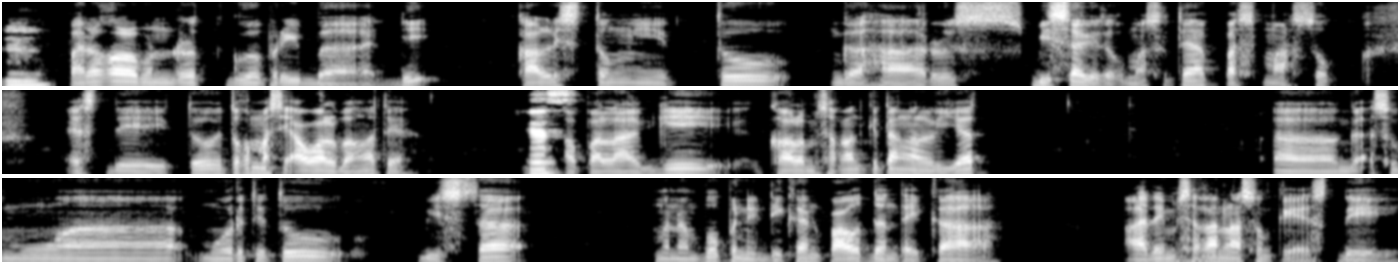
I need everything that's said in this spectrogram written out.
Hmm. Padahal kalau menurut gue pribadi kalistung itu nggak harus bisa gitu. Maksudnya pas masuk SD itu itu kan masih awal banget ya. Yes. Apalagi kalau misalkan kita ngelihat eh, nggak semua murid itu bisa menempuh pendidikan PAUD dan TK. Ada yang misalkan langsung ke SD.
